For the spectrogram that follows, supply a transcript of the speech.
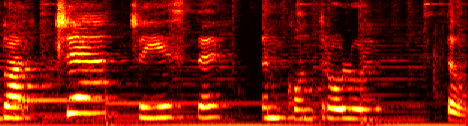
doar ceea ce este în controlul tău.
